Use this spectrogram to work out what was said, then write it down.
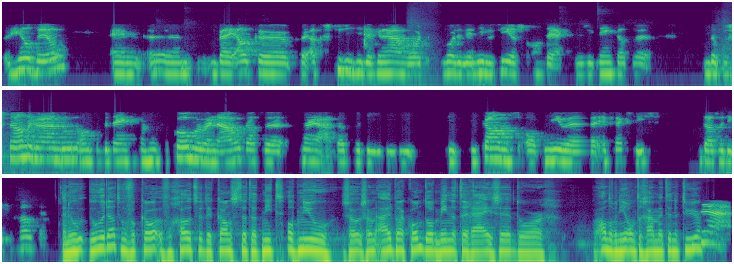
heel veel. En bij, elke, bij elke studie die er gedaan wordt, worden weer nieuwe virussen ontdekt. Dus ik denk dat we er verstandiger aan doen om te bedenken van hoe voorkomen we nou dat we, nou ja, dat we die, die, die, die, die kans op nieuwe infecties, dat we die vergroten. En hoe doen we dat? Hoe vergroten we de kans dat dat niet opnieuw zo'n uitbraak komt door minder te reizen, door op een andere manier om te gaan met de natuur? Ja,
